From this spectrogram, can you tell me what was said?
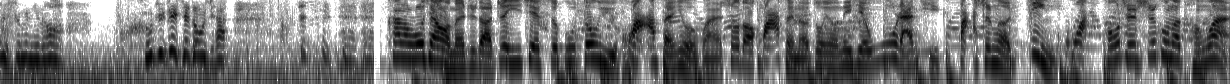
为什么你能控制这些东西？看了录像，我们知道这一切似乎都与花粉有关。受到花粉的作用，那些污染体发生了进化，同时失控的藤蔓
